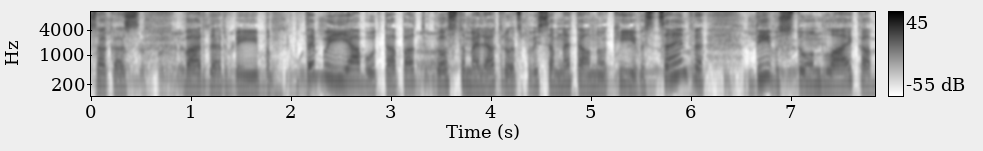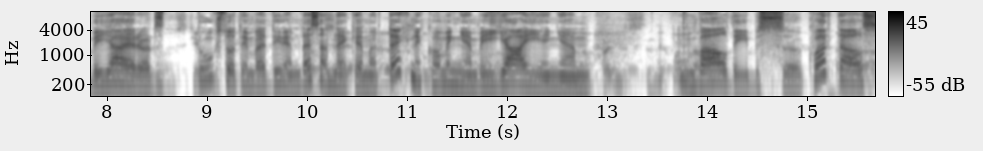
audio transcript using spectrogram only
sākās vārdarbība. Te bija jābūt tāpat, Gostameļa atrodas pavisam netālu no Kīvas centra. Divu stundu laikā bija jāierodas tūkstotim vai diviem desantniekiem ar tehniku, viņiem bija jāieņem valdības uh, kvartāls.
